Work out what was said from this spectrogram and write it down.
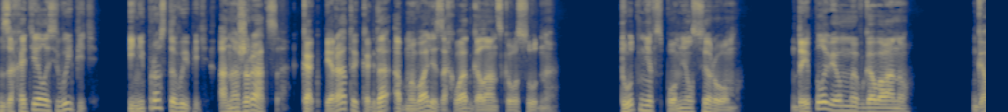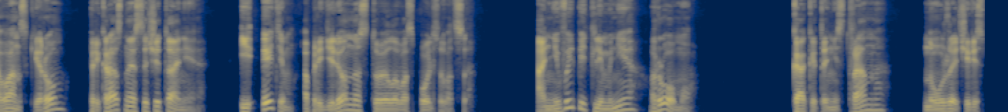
Захотелось выпить, и не просто выпить, а нажраться, как пираты, когда обмывали захват голландского судна. Тут мне вспомнился ром, да и плывем мы в Гавану. Гаванский ром — прекрасное сочетание, и этим определенно стоило воспользоваться. А не выпить ли мне рому? Как это ни странно, но уже через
